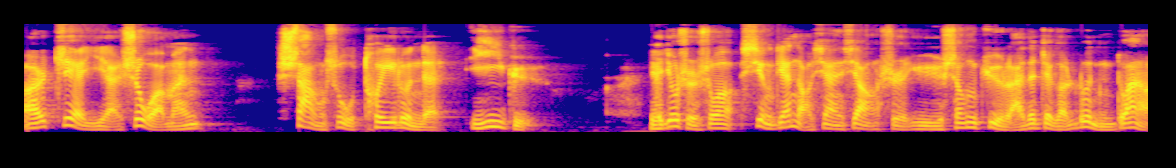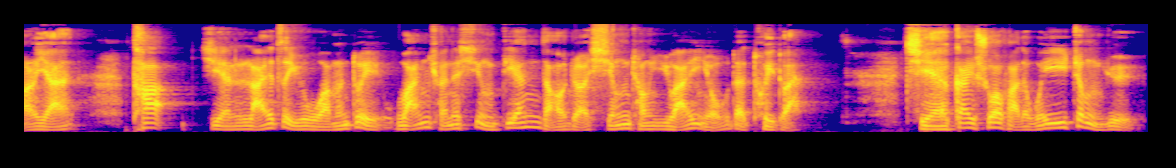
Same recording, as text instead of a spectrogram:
而这也是我们上述推论的依据。也就是说，性颠倒现象是与生俱来的。这个论断而言，它。仅来自于我们对完全的性颠倒者形成缘由的推断，且该说法的唯一证据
